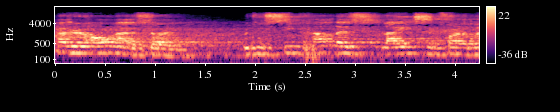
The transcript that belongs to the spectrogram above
have your own life story. We can see countless lights in front of us.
